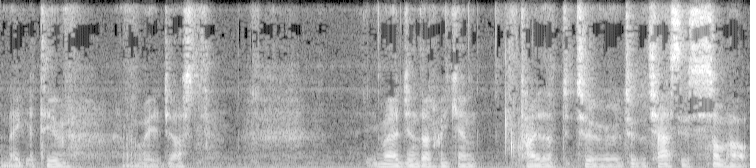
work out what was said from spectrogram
negative. Uh, we just imagine that we can tie that to to the chassis somehow.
